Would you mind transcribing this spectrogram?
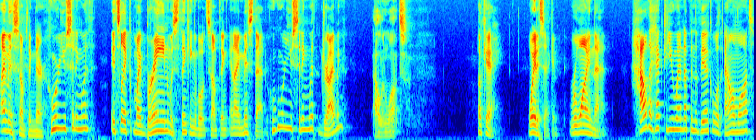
I missed something there. Who are you sitting with? It's like my brain was thinking about something and I missed that. Who were you sitting with driving? Alan Watts. Okay. Wait a second. Rewind that. How the heck do you end up in the vehicle with Alan Watts?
